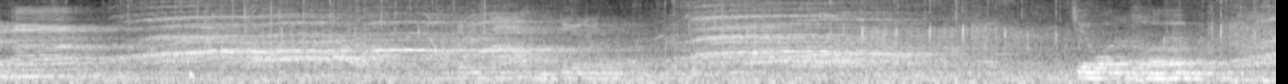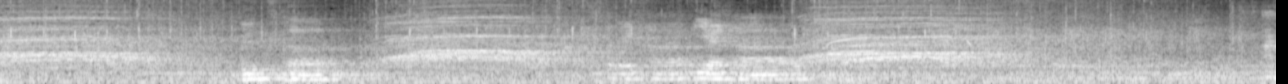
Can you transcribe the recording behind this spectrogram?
สครับ สวัสดีครับ ผมตูนครับเจวันครับบินครับ สวัสดีครับเบียร์ครับ อะ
